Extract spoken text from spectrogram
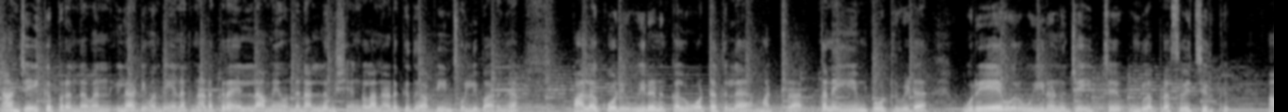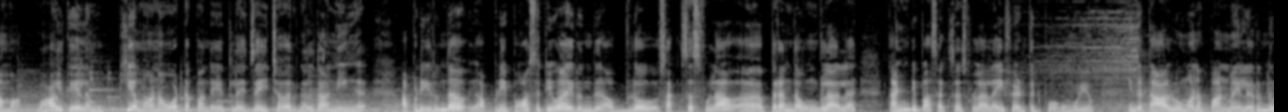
நான் ஜெயிக்க பிறந்தவன் இல்லாட்டி வந்து எனக்கு நடக்கிற எல்லாமே வந்து நல்ல விஷயங்களாக நடக்குது அப்படின்னு சொல்லி பாருங்கள் பல கோடி உயிரணுக்கள் ஓட்டத்தில் மற்ற அத்தனையும் தோற்றுவிட ஒரே ஒரு உயிரணு ஜெயிச்சு உங்களை பிரசவிச்சிருக்கு. ஆமாம் வாழ்க்கையில் முக்கியமான ஓட்டப்பந்தயத்தில் ஜெயித்தவர்கள் தான் நீங்கள் அப்படி இருந்தால் அப்படி பாசிட்டிவாக இருந்து அவ்வளோ சக்ஸஸ்ஃபுல்லாக பிறந்த உங்களால் கண்டிப்பாக சக்ஸஸ்ஃபுல்லாக லைஃப் எடுத்துகிட்டு போக முடியும். இந்த தாழ்வு மனப்பான்மையிலிருந்து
